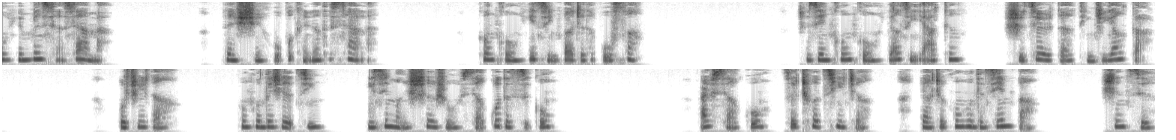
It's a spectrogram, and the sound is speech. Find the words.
我原本想下马，但是我不肯让他下来。公公也紧抱着他不放。只见公公咬紧牙根，使劲儿的挺着腰杆。我知道，公公的热精已经猛射入小姑的子宫，而小姑则啜泣着，咬着公公的肩膀，身子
